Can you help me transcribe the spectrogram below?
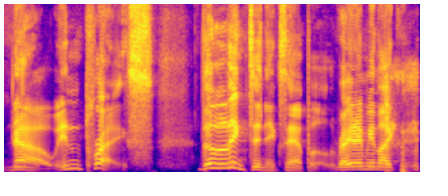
now in price the linkedin example right? I mean like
